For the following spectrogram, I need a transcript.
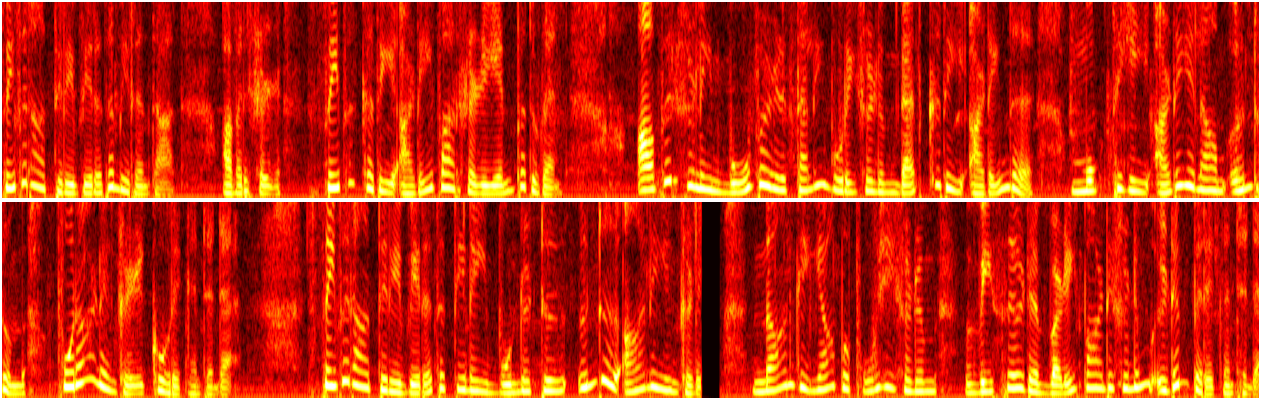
சிவராத்திரி விரதம் இருந்தால் அவர்கள் சிவகதி அடைவார்கள் என்பதுடன் அவர்களின் ஒவ்வொரு தலைமுறைகளும் நற்கதி அடைந்து முக்தியை அடையலாம் என்றும் புராணங்கள் கூறுகின்றன. சிவராத்திரி விரதத்தினை முன்னிட்டு இன்று ஆலயங்களில் நான்கு யாம பூஜைகளும் விசேட வழிபாடுகளும் இடம்பெறுகின்றன.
